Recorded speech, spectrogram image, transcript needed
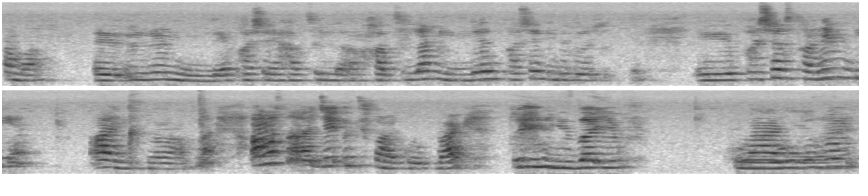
Ama e, üzülmeyeyim diye, paşayı hatırla, hatırlamayayım diye paşa gibi gözüksün. E, paşa Sanem diye aynısından aldılar. Ama sadece üç farklılık var. Zayıf, uzun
